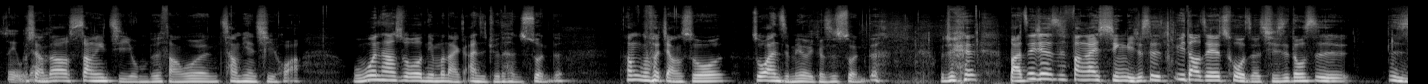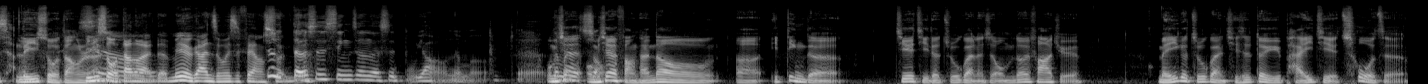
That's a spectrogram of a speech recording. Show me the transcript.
所以我想到上一集我们不是访问唱片企划。我问他说：“你有没有哪个案子觉得很顺的？”他们跟我讲说：“做案子没有一个是顺的。”我觉得把这件事放在心里，就是遇到这些挫折，其实都是日常、理所当然、理所当然的。没有一个案子会是非常顺的。得失心真的是不要那么……我们现在我们现在访谈到呃一定的阶级的主管的时候，我们都会发觉，每一个主管其实对于排解挫折，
